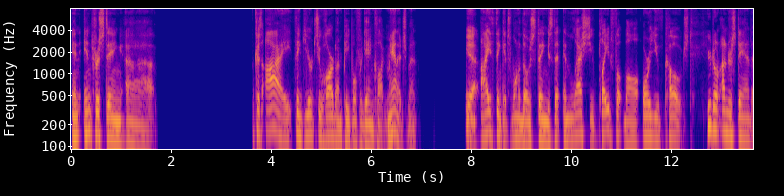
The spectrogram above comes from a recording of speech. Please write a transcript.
an interesting, uh, because I think you're too hard on people for game clock management. Yeah. I think it's one of those things that unless you've played football or you've coached, you don't understand.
